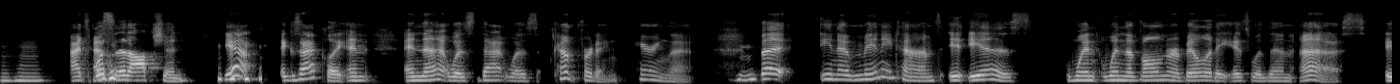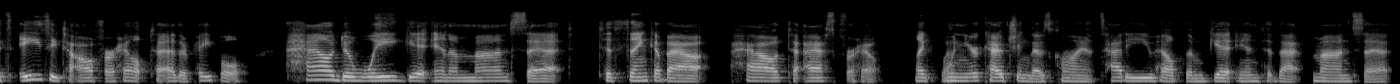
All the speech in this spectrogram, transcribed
Mhm. I, It wasn't an option. yeah exactly and and that was that was comforting hearing that Mhm. but you know many times it is when when the vulnerability is within us it's easy to offer help to other people how do we get in a mindset to think about how to ask for help like Wow. when you're coaching those clients how do you help them get into that mindset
